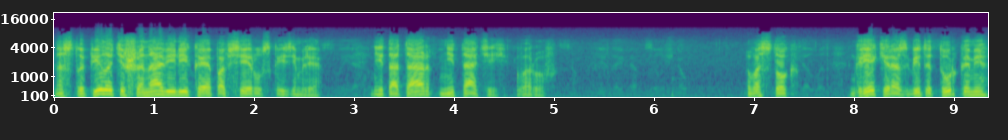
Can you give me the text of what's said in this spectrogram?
Наступила тишина великая по всей русской земле. Ни татар, ни татей воров. Восток. Греки разбиты турками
